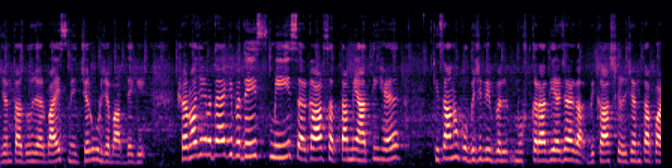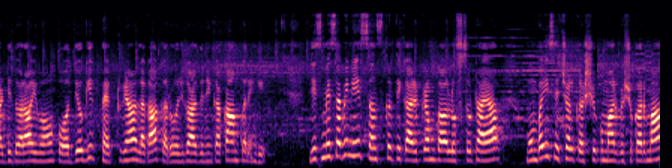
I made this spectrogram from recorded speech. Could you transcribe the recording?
जनता 2022 में ज़रूर जवाब देगी। शर्मा जी ने बताया कि प्रदेश में सरकार सत्ता में आती है। किसानों को बिजली बिल मुफ़्त करा दिया जाएगा। विकासशील जनता पार्टी द्वारा युवाओं को औद्योगिक फैक्ट्रियाँ लगाकर रोज़गार देने का काम करेंगे। जिसमें सभी ने संस्कृति कार्यक्रम का लुफ्त उठाया। मुंबई से चलकर शिव कुमार विश्वकर्मा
